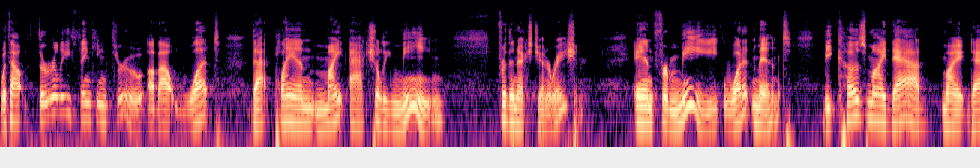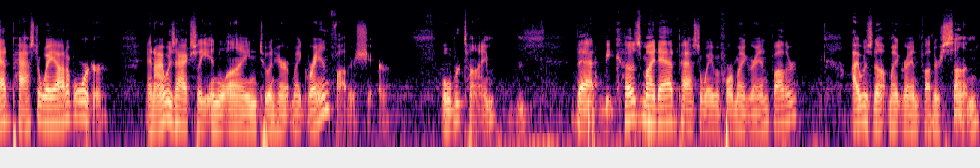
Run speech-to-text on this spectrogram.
without thoroughly thinking through about what that plan might actually mean for the next generation. And for me, what it meant, because my dad my dad passed away out of order, and I was actually in line to inherit my grandfather's share over time. That because my dad passed away before my grandfather, I was not my grandfather's son,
